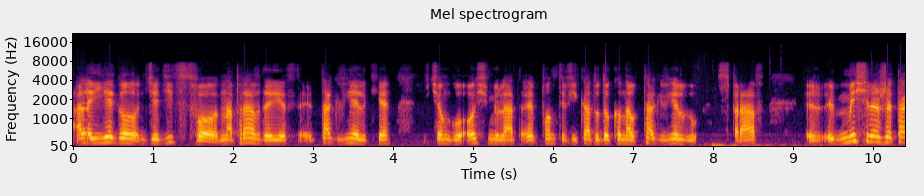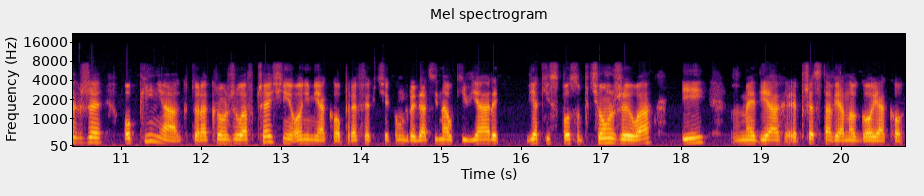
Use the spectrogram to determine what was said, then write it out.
Ale jego dziedzictwo naprawdę jest tak wielkie. W ciągu ośmiu lat e, pontyfikatu dokonał tak wielu spraw. E, myślę, że także opinia, która krążyła wcześniej o nim jako prefekcie Kongregacji Nauki Wiary, w jakiś sposób ciążyła i w mediach e, przedstawiano go jako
